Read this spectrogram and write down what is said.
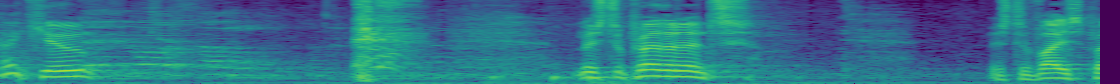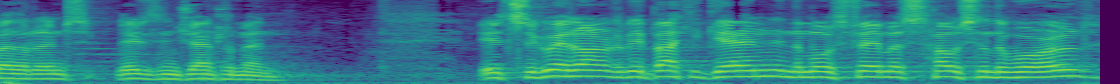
Thank you. Mr. President, Mr. Vice President, ladies and gentlemen, it's a great honour to be back again in the most famous house in the world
